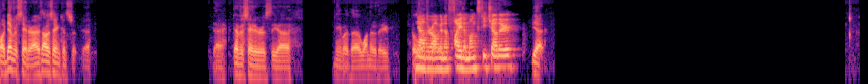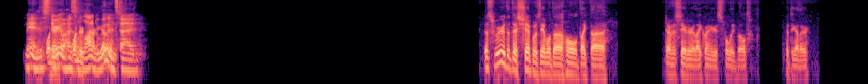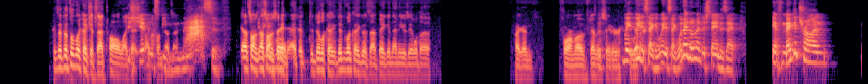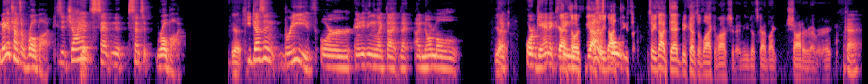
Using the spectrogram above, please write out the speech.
Oh, Devastator. I was, I was saying, constr- yeah, yeah. Devastator is the uh, name of the one that they. built now they're all gonna fight amongst each other. Yeah, Man, this Wonder- stereo has Wonder a lot of room inside. it's weird that this ship was able to hold like the Devastator, like when he was fully built, put together. Because it doesn't look like it's that tall. Like it- ship like must be it. massive. Yeah, that's what I'm, that's what I'm saying. Yeah, it, it did look like it did look like it was that big, and then he was able to fucking form of Devastator. Wait, wait a second. Wait a second. What I don't understand is that if Megatron, Megatron's a robot. He's a giant sentient, sentient robot. Yeah. He doesn't breathe or anything like that. That a normal, Yeah, like organic yeah. thing. So it's, yeah, so he's not he's, so he's not dead because of lack of oxygen. He just got like shot or whatever, right? okay.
